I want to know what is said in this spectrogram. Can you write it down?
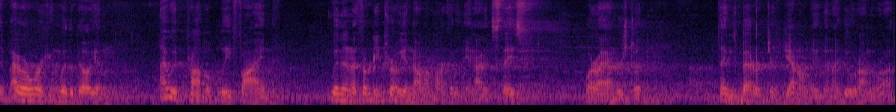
if I were working with a billion, I would probably find within a $30 trillion market in the United States where I understood things better just generally than I do around the world.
